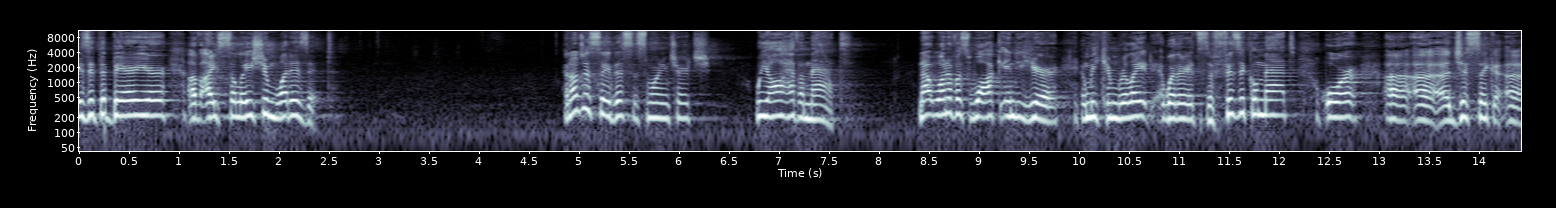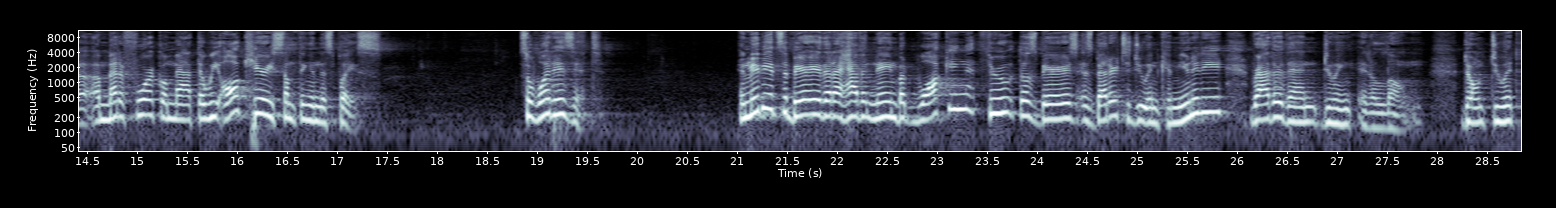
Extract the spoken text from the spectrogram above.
Is it the barrier of isolation? What is it? And I'll just say this this morning, church. We all have a mat. Not one of us walk into here and we can relate, whether it's the physical mat or uh, uh, uh, just like a, a metaphorical mat, that we all carry something in this place. So, what is it? And maybe it's a barrier that I haven't named, but walking through those barriers is better to do in community rather than doing it alone. Don't do it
